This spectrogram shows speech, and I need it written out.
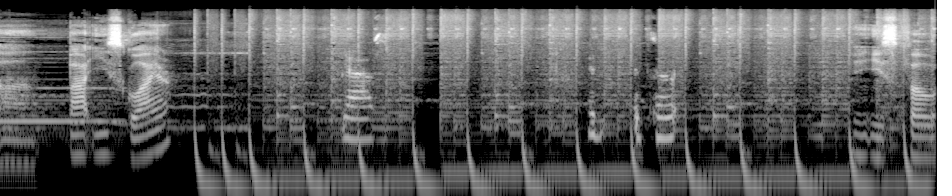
uh, Ba Yi Square. yes. It it's a It is for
